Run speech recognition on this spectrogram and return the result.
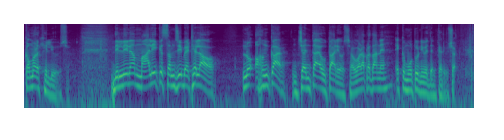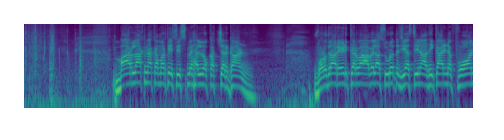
કમળ ખીલ્યું છે દિલ્હીના માલિક સમજી બેઠેલાઓનો અહંકાર જનતાએ ઉતાર્યો છે વડાપ્રધાને એક મોટું નિવેદન કર્યું છે બાર લાખના કમળથી સિસમહેલનો કચ્છર ગાણ વડોદરા રેડ કરવા આવેલા સુરત જીએસટીના અધિકારીને ફોન,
